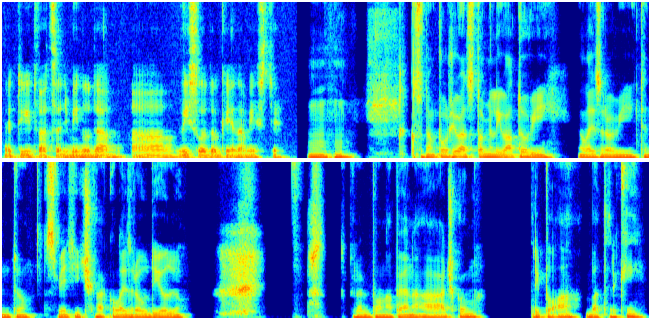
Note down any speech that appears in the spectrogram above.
Tých 20 minút a, a výsledok je na mieste. Mm-hmm. Chcú tam používať 100 mW laserový tento svietič ako laserovú diodu ktorá by bola napájana AAčkom, AAA baterky,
